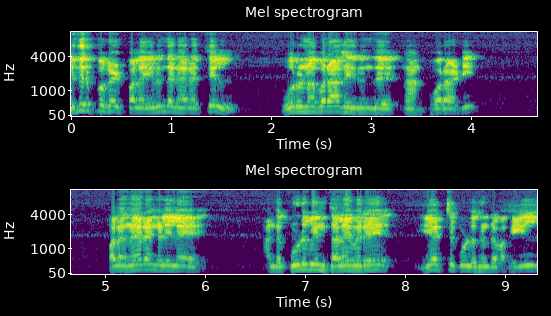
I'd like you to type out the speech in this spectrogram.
எதிர்ப்புகள் பல இருந்த நேரத்தில் ஒரு நபராக இருந்து நான் போராடி பல நேரங்களிலே அந்த குழுவின் தலைவரே ஏற்றுக்கொள்ளுகின்ற வகையில்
